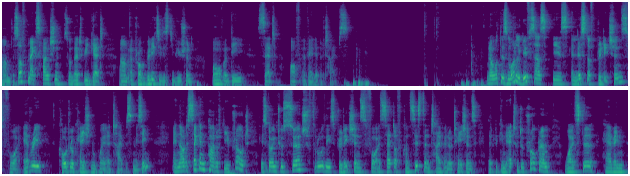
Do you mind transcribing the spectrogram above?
um, the softmax function so that we get um, a probability distribution over the set of available types. Now what this model gives us is a list of predictions for every code location where a type is missing. And now the second part of the approach is going to search through these predictions for a set of consistent type annotations that we can add to the program while still having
